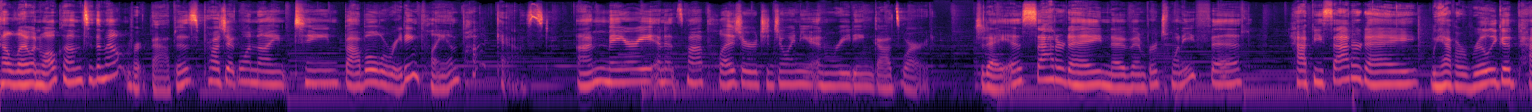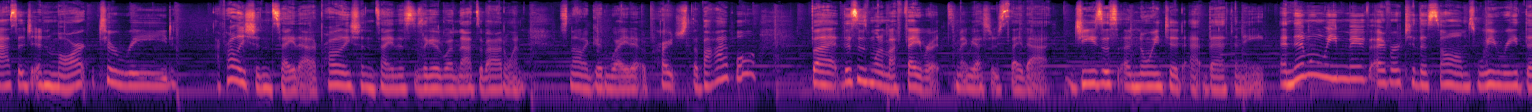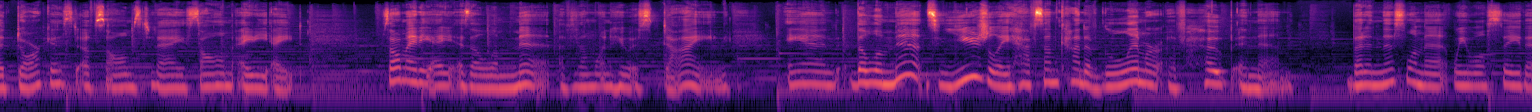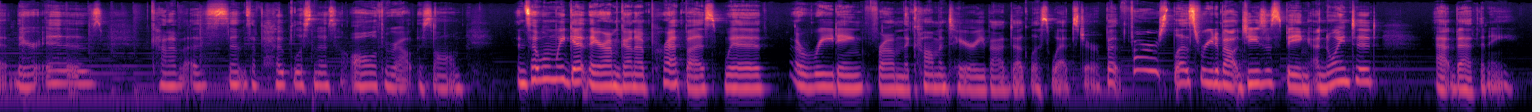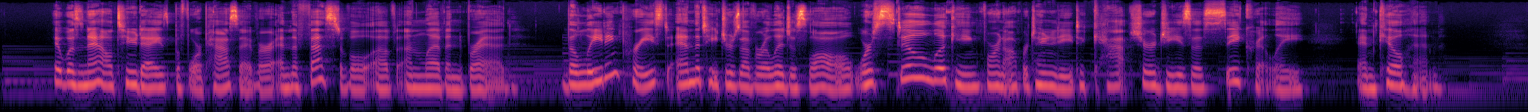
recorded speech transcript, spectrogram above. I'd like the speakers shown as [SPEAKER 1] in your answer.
[SPEAKER 1] Hello and welcome to the Mountain Brook Baptist Project 119 Bible Reading Plan podcast. I'm Mary and it's my pleasure to join you in reading God's Word. Today is Saturday, November 25th. Happy Saturday. We have a really good passage in Mark to read. I probably shouldn't say that. I probably shouldn't say this is a good one, that's a bad one. It's not a good way to approach the Bible but this is one of my favorites. Maybe I should say that. Jesus anointed at Bethany. And then when we move over to the Psalms, we read the darkest of Psalms today, Psalm 88. Psalm 88 is a lament of someone who is dying. And the laments usually have some kind of glimmer of hope in them. But in this lament, we will see that there is kind of a sense of hopelessness all throughout the psalm. And so when we get there, I'm going to prep us with a reading from the commentary by Douglas Webster. But first, let's read about Jesus being anointed at Bethany. It was now two days before Passover and the festival of unleavened bread. The leading priest and the teachers of religious law were still looking for an opportunity to capture Jesus secretly and kill him.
